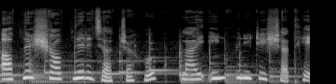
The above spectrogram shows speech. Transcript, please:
আপনার স্বপ্নের যাত্রা হোক, ফ্লাই ইনফিনিটির সাথে।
